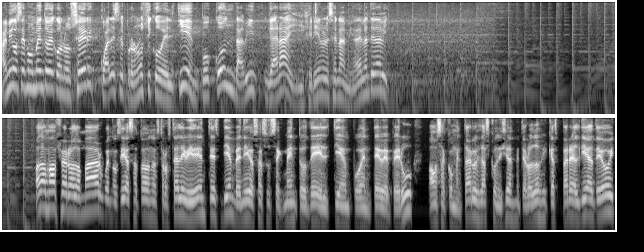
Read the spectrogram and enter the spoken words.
Amigos, es momento de conocer cuál es el pronóstico del tiempo con David Garay, ingeniero del Senami. Adelante, David. Hola Mafer, hola buenos días a todos nuestros televidentes, bienvenidos a su segmento del tiempo en TV Perú. Vamos a comentarles las condiciones meteorológicas para el día de hoy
